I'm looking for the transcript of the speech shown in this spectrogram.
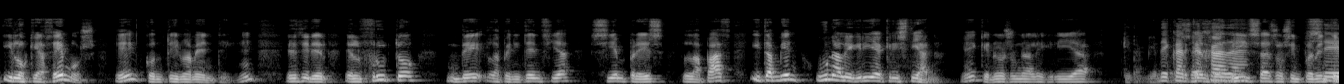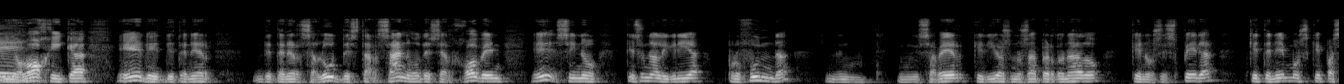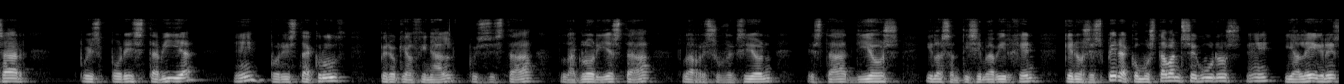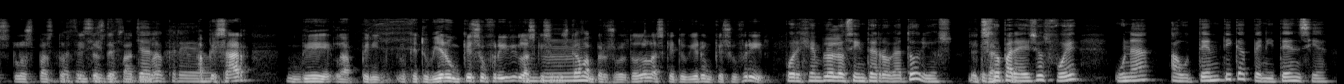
y lo que hacemos ¿eh? continuamente. ¿eh? Es decir, el, el, fruto de la penitencia siempre es la paz y también una alegría cristiana, que no es una alegría que también de carcajada. de risas o simplemente biológica, ¿eh? de, tener, de tener salud, de estar sano, de ser joven, ¿eh? sino que es una alegría profunda mm, saber que Dios nos ha perdonado, que nos espera, que tenemos que pasar pues por esta vía, ¿eh? por esta cruz, pero que al final pues está la gloria, está la resurrección, está Dios y la Santísima Virgen que nos espera, como estaban seguros ¿eh? y alegres los pastorcitos de Fátima, a pesar de la lo que tuvieron que sufrir y las que se buscaban, pero sobre todo las que tuvieron que sufrir. Por ejemplo, los interrogatorios. Eso para ellos fue una auténtica penitencia.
